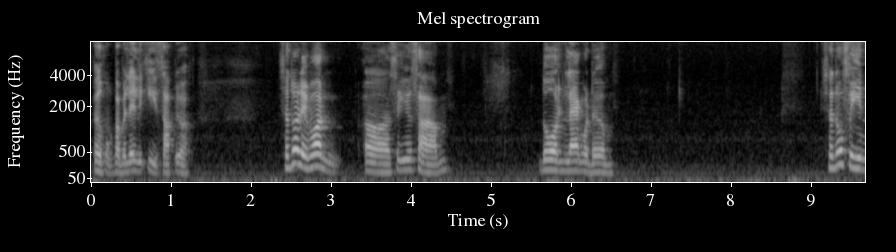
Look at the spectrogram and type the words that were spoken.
เออผมกลับไปเล่นลิกกี้ซับดีกว่าเชนโดเดมอนเอ่อสกิลสามโดนแรงกว่าเดิมชานโดฟีน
